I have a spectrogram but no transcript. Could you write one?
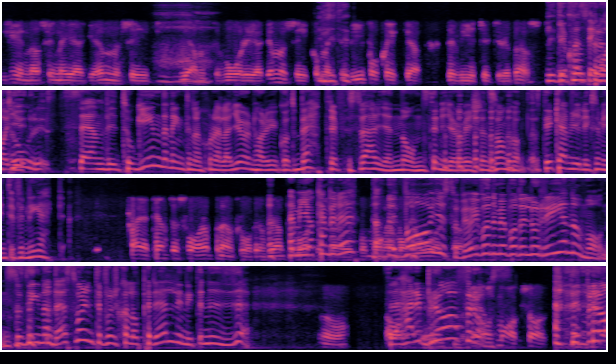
gynna sin egen musik jämte vår egen musik om inte vi får skicka det vi tycker är bäst. Det har ju, sen vi tog in den internationella juryn har det ju gått bättre för Sverige än någonsin i Eurovision Song Contest. Det kan vi ju liksom inte förneka. Nej, jag kan inte svara på den frågan. För jag, Nej, men jag kan berätta. många, Det många var år. ju så. Vi har ju vunnit med både Loreen och Måns. Så innan dess var det inte först Charlotte Perrelli 99. Ja. Så det här är bra det för oss. Det är bra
